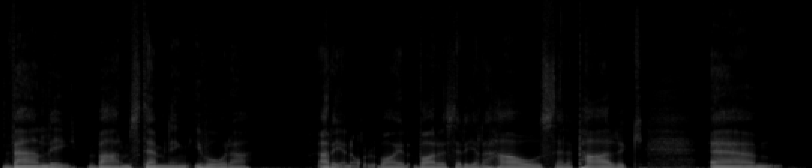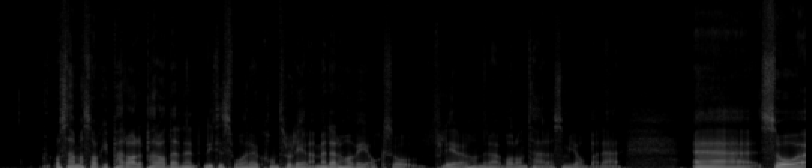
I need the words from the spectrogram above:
vänlig, varm stämning i våra arenor, vare sig det gäller house eller park. Ehm, och samma sak i parader. Paraden är lite svårare att kontrollera, men där har vi också flera hundra volontärer som jobbar där. Eh, så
